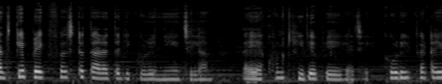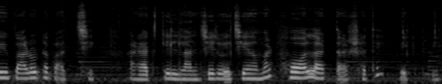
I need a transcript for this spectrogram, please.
আজকে ব্রেকফাস্টটা তাড়াতাড়ি করে নিয়েছিলাম। তাই এখন খিদে পেয়ে গেছে। ঘড়ির কাটায় ওই বারোটা বাজছে আর আজকের লাঞ্চে রয়েছে আমার ফল আর তার সাথে বেকড বিন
